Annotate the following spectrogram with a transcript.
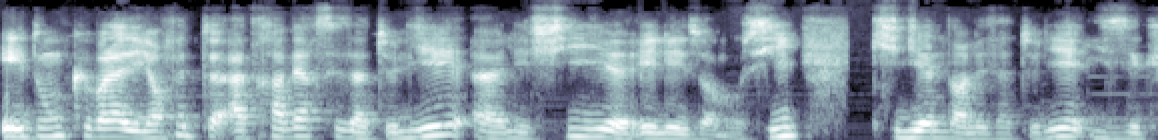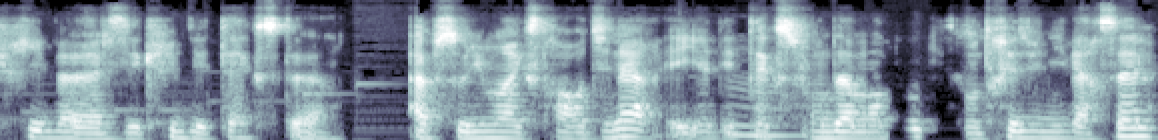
Et donc, voilà, et en fait, à travers ces ateliers, euh, les filles et les hommes aussi, qui viennent dans les ateliers, ils écrivent, euh, elles écrivent des textes absolument extraordinaires. Et il y a des mmh. textes fondamentaux qui sont très universels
